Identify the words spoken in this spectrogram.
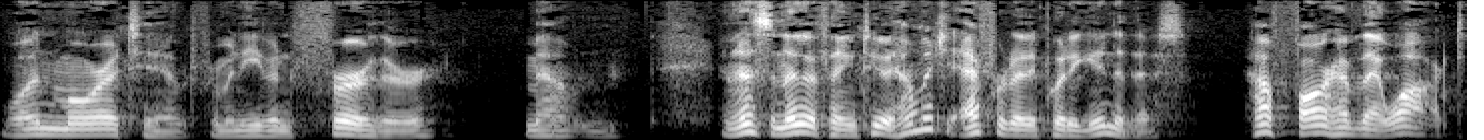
One more attempt from an even further mountain. And that's another thing, too. How much effort are they putting into this? How far have they walked?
